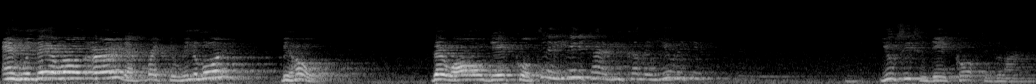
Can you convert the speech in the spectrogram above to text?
And when they arose early, that's breakthrough in the morning, behold, they were all dead corpses. Any, anytime you come in unity, you'll see some dead corpses lying.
